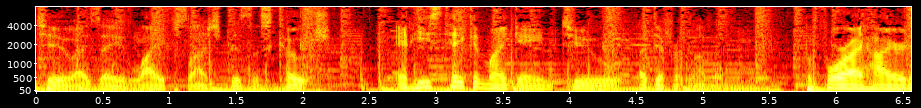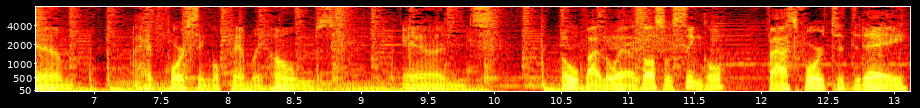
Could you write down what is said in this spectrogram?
too as a life slash business coach. And he's taken my game to a different level. Before I hired him, I had four single family homes. And oh, by the way, I was also single. Fast forward to today,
